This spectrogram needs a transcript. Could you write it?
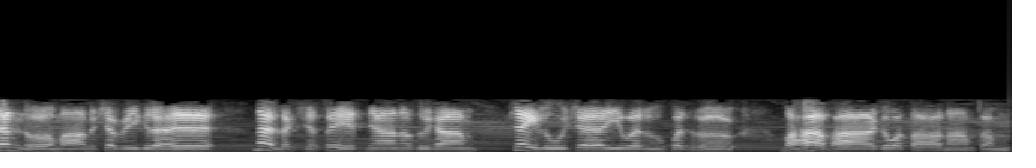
छन्दो मानुषविग्रह। न लक्ष्यसे ज्ञानदृशाम् शैलूष इव रूपधृक् महाभागवतानां त्वम्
